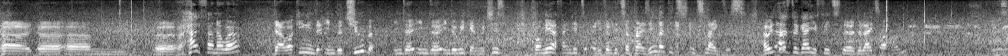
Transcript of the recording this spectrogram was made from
um, uh, half an hour. They are working in the in the tube in the in the in the weekend, which is for me I find it a little bit surprising, but it's it's like this. I will ask the guy if it's the lights are on.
